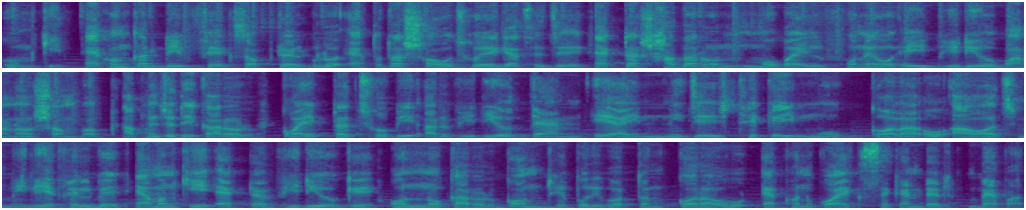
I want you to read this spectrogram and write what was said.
হুমকি। এখনকার ডিপ ফেক সফটওয়্যারগুলো এতটা সহজ হয়ে গেছে যে একটা সাধারণ মোবাইল ফোনেও এই ভিডিও বানানো সম্ভব। আপনি যদি কারোর কয়েকটা ছবি আর ভিডিও দেন, এআই নিজে থেকেই মুখ, গলা ও আওয়াজ মিলিয়ে ফেলবে। এমনকি একটা ভিডিওকে অন্য কারোর কণ্ঠে পরিবর্তন করাও এখন কয়েক সেকেন্ডের ব্যাপার।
